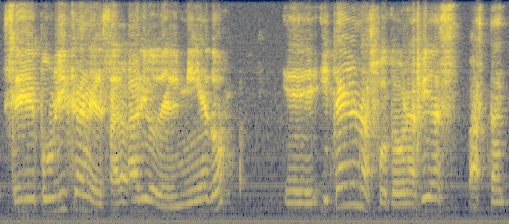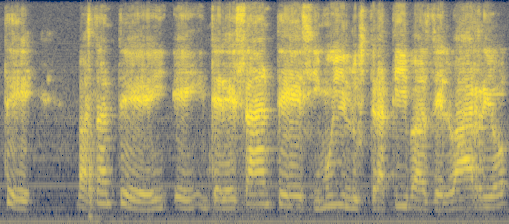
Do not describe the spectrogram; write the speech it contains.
Se publica en El Salario del Miedo eh, y trae unas fotografías bastante bastante eh, interesantes y muy ilustrativas del barrio,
